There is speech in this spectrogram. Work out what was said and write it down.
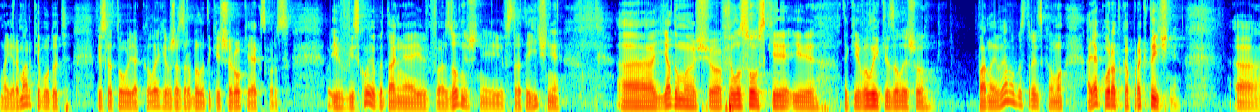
мої ремарки будуть після того, як колеги вже зробили такий широкий екскурс і в військові питання, і в зовнішні, і в стратегічні. Е, Я думаю, що філософські і такі великі залишу пану Євгену Бестрицькому, а я коротко практичні. Е,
